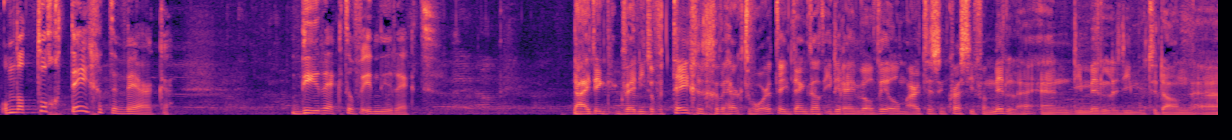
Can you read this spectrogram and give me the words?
om dat toch tegen te werken? Direct of indirect? Nou, ik, ik weet niet of het tegengewerkt wordt. Ik denk dat iedereen wel wil, maar het is een kwestie van middelen. En die middelen die moeten dan uh,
